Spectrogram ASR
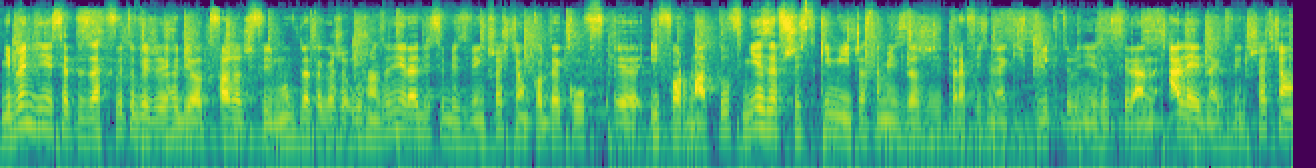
Nie będzie niestety zachwytów, jeżeli chodzi o odtwarzacz filmów, dlatego że urządzenie radzi sobie z większością kodeków e, i formatów, nie ze wszystkimi i czasami zdarza się trafić na jakiś plik, który nie jest otwierany, ale jednak z większością.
